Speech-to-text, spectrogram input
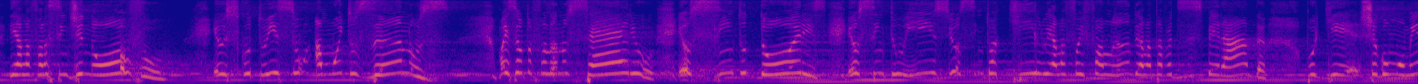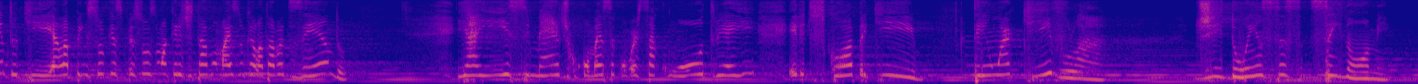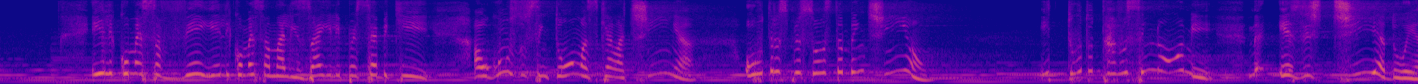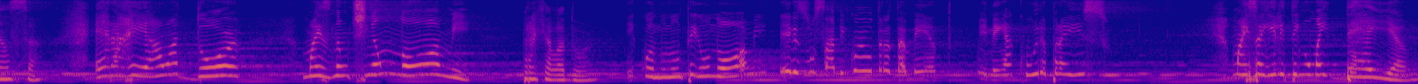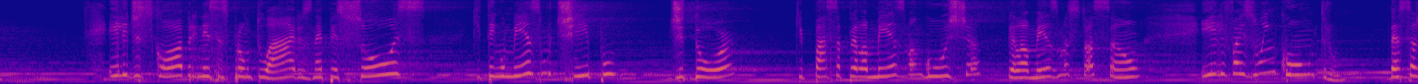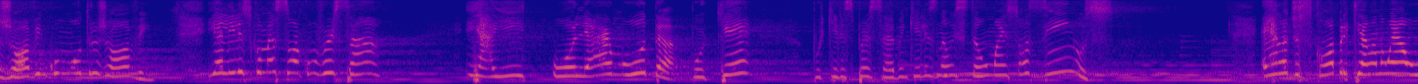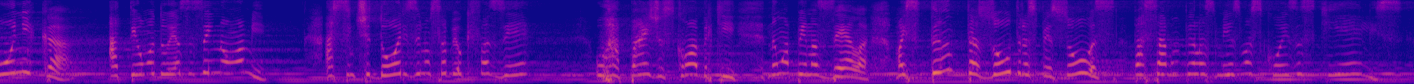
E ela fala assim: De novo, eu escuto isso há muitos anos. Mas eu estou falando sério. Eu sinto dores. Eu sinto isso. Eu sinto aquilo. E ela foi falando. Ela estava desesperada. Porque chegou um momento que ela pensou que as pessoas não acreditavam mais no que ela estava dizendo. E aí esse médico começa a conversar com outro. E aí ele descobre que tem um arquivo lá. De doenças sem nome. E ele começa a ver, e ele começa a analisar, e ele percebe que alguns dos sintomas que ela tinha, outras pessoas também tinham. E tudo estava sem nome. Existia a doença, era real a dor, mas não tinha um nome para aquela dor. E quando não tem um nome, eles não sabem qual é o tratamento e nem a cura para isso. Mas aí ele tem uma ideia ele descobre nesses prontuários, né, pessoas que têm o mesmo tipo de dor, que passa pela mesma angústia, pela mesma situação, e ele faz um encontro dessa jovem com outro jovem. E ali eles começam a conversar. E aí o olhar muda. Por quê? Porque eles percebem que eles não estão mais sozinhos. Ela descobre que ela não é a única a ter uma doença sem nome, a sentir dores e não saber o que fazer. O rapaz descobre que não apenas ela, mas tantas outras pessoas passavam pelas mesmas coisas que eles.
